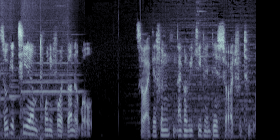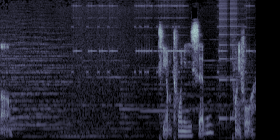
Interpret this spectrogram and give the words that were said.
So we get TM24 Thunderbolt. So I guess we're not going to be keeping discharge for too long. TM27? 24.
